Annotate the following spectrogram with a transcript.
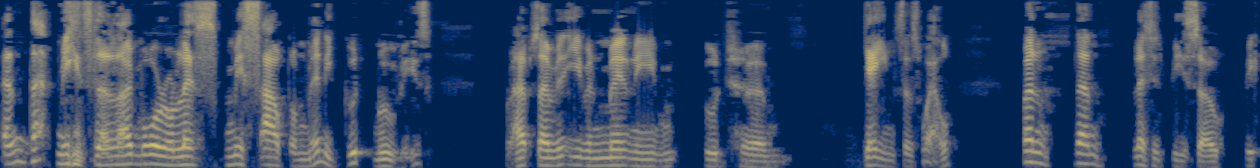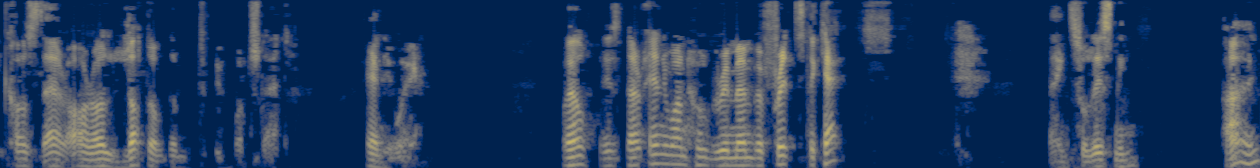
And that means that I more or less miss out on many good movies, perhaps even many good um, games as well. Well, then let it be so, because there are a lot of them to be watched at. Anyway. Well, is there anyone who remember Fritz the cat? Thanks for listening. Bye.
